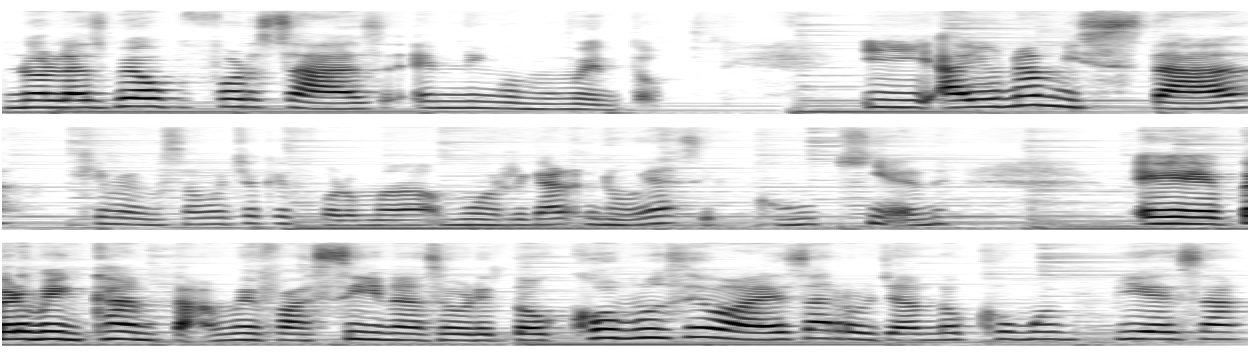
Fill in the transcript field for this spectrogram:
No las veo forzadas en ningún momento. Y hay una amistad que me gusta mucho que forma Morrigan, no voy a decir con quién, eh, pero me encanta, me fascina, sobre todo cómo se va desarrollando, cómo empieza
